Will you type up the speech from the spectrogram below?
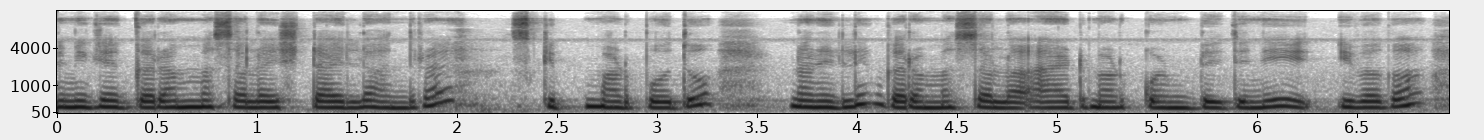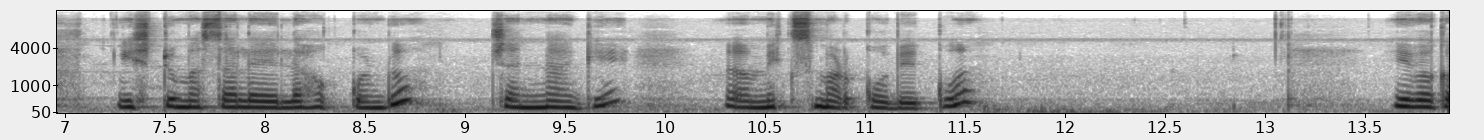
ನಿಮಗೆ ಗರಂ ಮಸಾಲ ಇಷ್ಟ ಇಲ್ಲ ಅಂದರೆ ಸ್ಕಿಪ್ ಮಾಡ್ಬೋದು. ನಾನಿಲ್ಲಿ ಗರಂ ಮಸಾಲ ಆ್ಯಡ್ ಮಾಡ್ಕೊಂಡಿದ್ದೀನಿ. ಇವಾಗ ಇಷ್ಟು ಮಸಾಲೆ ಎಲ್ಲ ಹಾಕ್ಕೊಂಡು ಚೆನ್ನಾಗಿ ಮಿಕ್ಸ್ ಮಾಡ್ಕೋಬೇಕು. ಇವಾಗ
